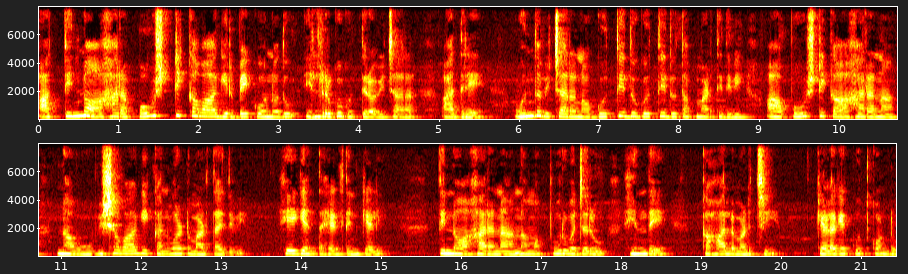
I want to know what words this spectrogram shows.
ಆ ತಿನ್ನೋ ಆಹಾರ ಪೌಷ್ಟಿಕವಾಗಿರಬೇಕು ಅನ್ನೋದು ಎಲ್ರಿಗೂ ಗೊತ್ತಿರೋ ವಿಚಾರ. ಆದರೆ ಒಂದು ವಿಚಾರ ನಾವು ಗೊತ್ತಿದ್ದು ಗೊತ್ತಿದ್ದು ತಪ್ಪು ಮಾಡ್ತಿದ್ದೀವಿ. ಆ ಪೌಷ್ಟಿಕ ಆಹಾರನ ನಾವು ವಿಷವಾಗಿ ಕನ್ವರ್ಟ್ ಮಾಡ್ತಾ ಇದ್ದೀವಿ. ಹೇಗೆ ಅಂತ ಹೇಳ್ತೀನಿ ಕೇಳಿ. ತಿನ್ನೋ ಆಹಾರನ ನಮ್ಮ ಪೂರ್ವಜರು ಹಿಂದೆ ಕಾಲು ಮಡಚಿ ಕೆಳಗೆ ಕೂತ್ಕೊಂಡು,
